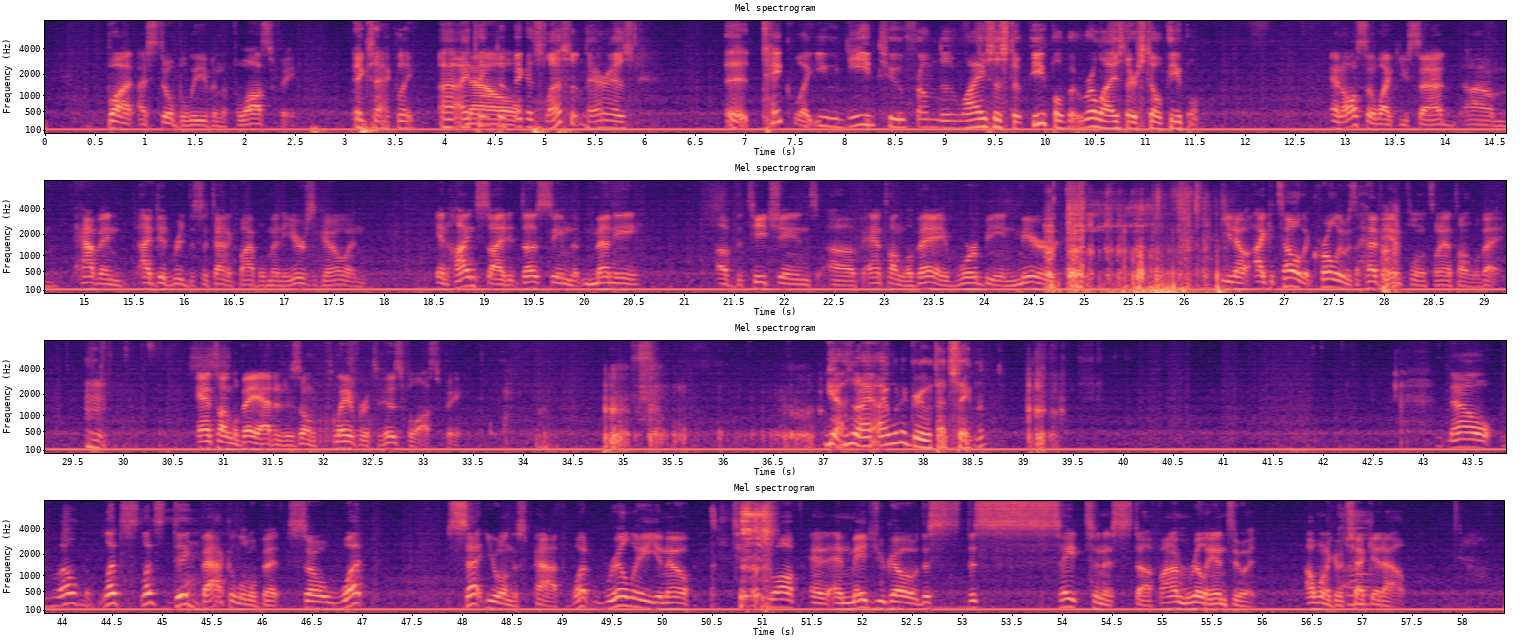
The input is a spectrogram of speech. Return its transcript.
but I still believe in the philosophy. exactly. Uh, I think the biggest lesson there is uh, take what you need to from the wisest of people, but realize they're still people. And also like you said um, having i did read the satanic bible many years ago and in hindsight it does seem that many of the teachings of anton lavey were being mirrored. You know i could tell that crowley was a heavy influence on anton lavey. Anton lavey added his own flavor to his philosophy. Yes, I, I would agree with that statement. Now, well, let's let's dig back a little bit. So, what set you on this path? What really, you know, tipped you off and, and made you go this this Satanist stuff? I'm really into it. I want to go check Um, it out.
